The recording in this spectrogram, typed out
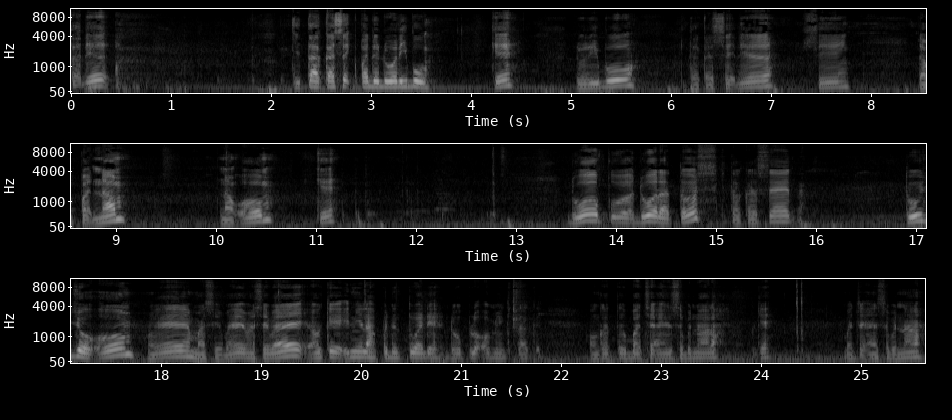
Tak ada. Kita akan set kepada 2000. Okay. 2000. Kita akan set dia. Pusing. Dapat 6. 6 ohm. Okay. 200 kita akan set 7 ohm. Eh, masih baik, masih baik. Okey, inilah penentuan dia. 20 ohm yang kita orang kata bacaan yang sebenar lah. Okey. Bacaan yang sebenar.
